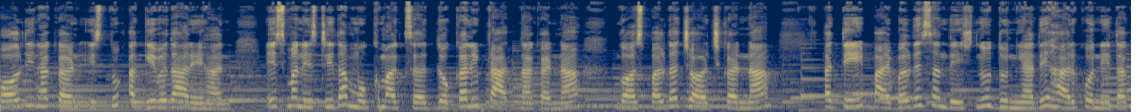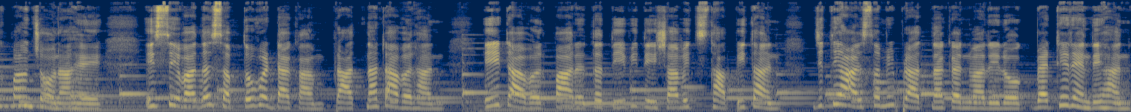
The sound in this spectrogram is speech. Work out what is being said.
ਪੌਲ ਦਿਨਾਕਰਨ ਇਸ ਨੂੰ ਅੱਗੇ ਵਧਾ ਰਹੇ ਹਨ। ਇਸ ਮਿਨਿਸਟਰੀ ਦਾ ਮੁੱਖ ਮਕਸਦ ਲੋਕਾਂ ਲਈ ਪ੍ਰਾਰਥਨਾ ਕਰਨਾ ਗੋਸਪਲ ਦਾ ਚਰਚ ਕਰਨਾ ਅਤੇ ਬਾਈਬਲ ਦੇ ਸੰਦੇਸ਼ ਨੂੰ ਦੁਨੀਆ ਦੇ ਹਰ ਕੋਨੇ ਤੱਕ ਪਹੁੰਚਾਉਣਾ ਹੈ। ਇਸ ਸੇਵਾ ਦਾ ਸਭ ਤੋਂ ਵੱਡਾ ਕੰਮ ਪ੍ਰਾਰਥਨਾ ਟਾਵਰ ਹਨ। ਇਹ ਟਾਵਰ ਭਾਰਤ ਅਤੇ ਵਿਦੇਸ਼ਾਂ ਵਿੱਚ ਸਥਾਪਿਤ ਹਨ, ਜਿੱਥੇ ਹਰ ਸਮੇਂ ਪ੍ਰਾਰਥਨਾ ਕਰਨ ਵਾਲੇ ਲੋਕ ਬੈਠੇ ਰਹਿੰਦੇ ਹਨ।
